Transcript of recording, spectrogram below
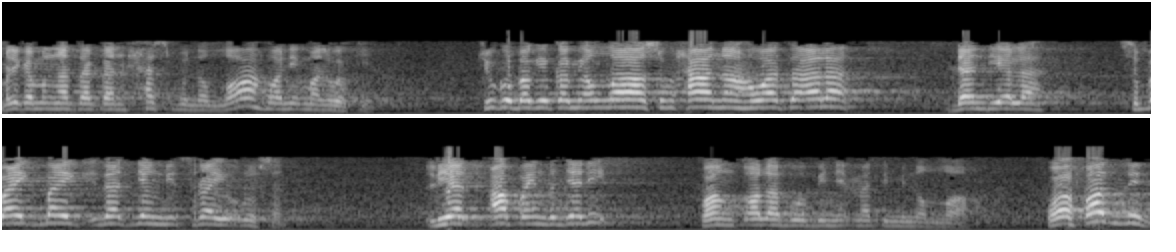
mereka mengatakan hasbunallah wa ni'mal wakil. Cukup bagi kami Allah Subhanahu wa taala dan dialah sebaik-baik zat yang diserahi urusan. Lihat apa yang terjadi? Fanqalabu bi ni'mati minallah wa fadlin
